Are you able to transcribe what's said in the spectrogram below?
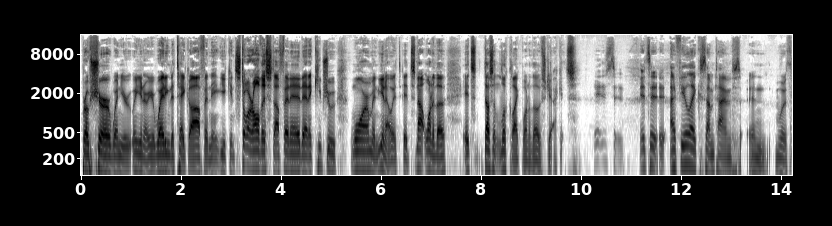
brochure when you're you know you're waiting to take off and you can store all this stuff in it and it keeps you warm and you know it, it's not one of the it doesn't look like one of those jackets. It's a, I feel like sometimes in with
